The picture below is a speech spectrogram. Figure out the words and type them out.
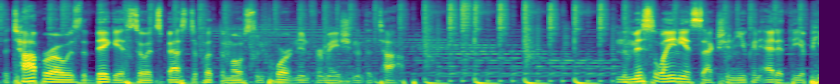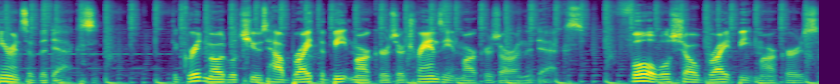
The top row is the biggest, so it's best to put the most important information at the top. In the miscellaneous section, you can edit the appearance of the decks. The grid mode will choose how bright the beat markers or transient markers are in the decks. Full will show bright beat markers.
